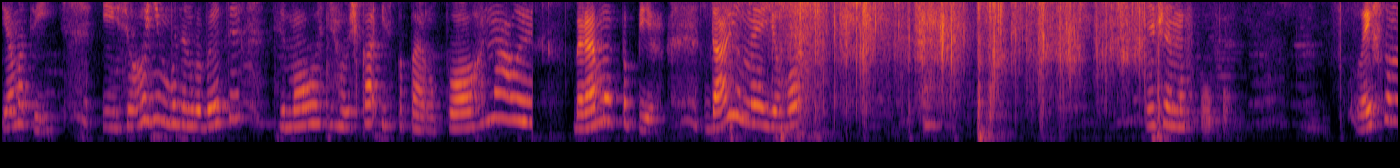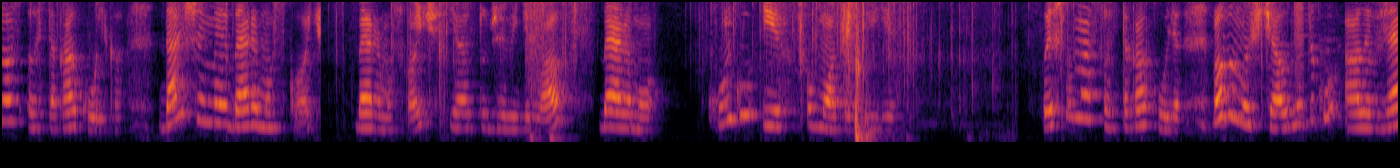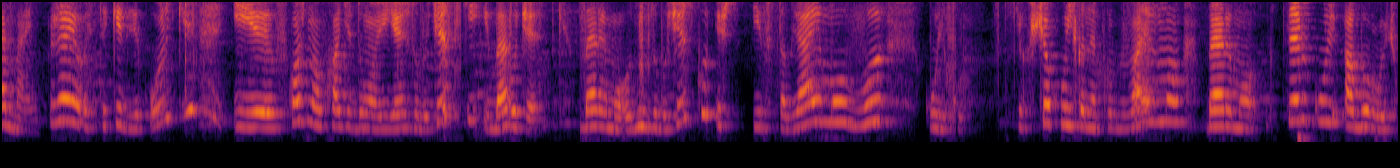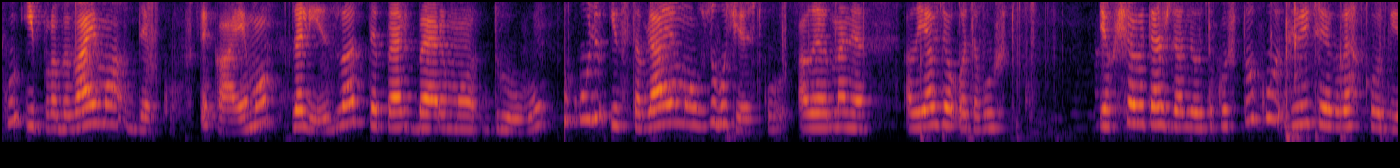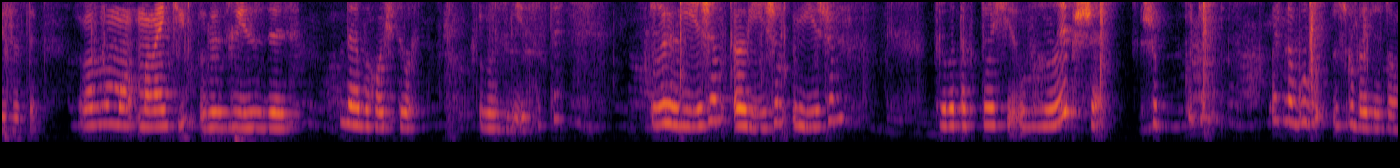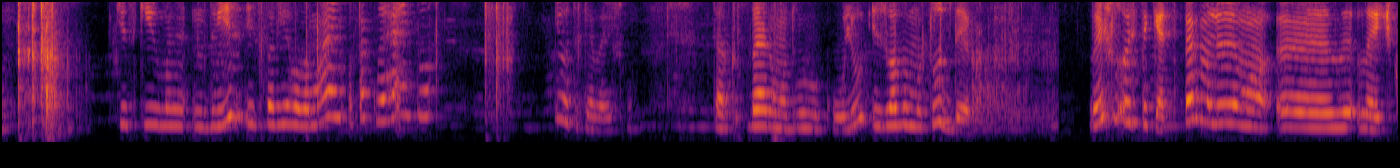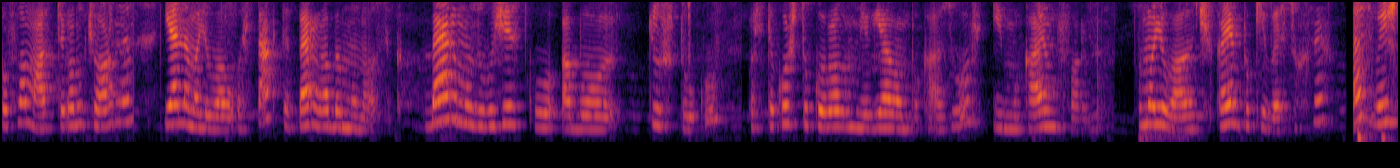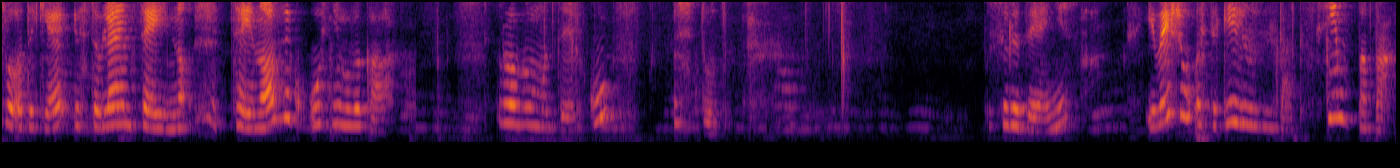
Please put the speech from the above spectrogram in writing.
Я Матвій. І сьогодні ми будемо робити зимового сніговичка із паперу. Погнали! Беремо папір. Далі ми його включуємо в купу. Вийшла в нас ось така кулька. Далі ми беремо скотч. Беремо скотч, я тут вже відірвав. Беремо кульку і обмотуємо її. Вийшла в нас ось така куля. Робимо ще одну таку, але вже менш. Вже є ось такі дві кульки, і в кожному хаті, думаю, є зубочистки і беремо зубочистки. Беремо одну зубочистку і, вставляємо в кульку. Якщо кулька не пробиваємо, беремо циркуль або ручку і пробиваємо дирку. Втикаємо, залізла. Тепер беремо другу кулю і вставляємо в зубочистку. Але, мене, але я взяв отаку штуку. Якщо ви теж взяли таку штуку, дивіться, як легко обрізати. Робимо маленький розріз десь, де ви хочете розрізати. Ріжемо, ріжемо, ріжемо. Треба так трохи вглибше, щоб потім можна було зробити то. Тоді такий у мене надріз, і тепер його ламаємо отак легенько. І отаке вийшло. Так, беремо другу кулю і зробимо тут дирку. Вийшло ось таке. Тепер малюємо е, личко фломастером чорним. Я намалював ось так, тепер робимо носик. Беремо зубочистку або цю штуку. Ось таку штуку робимо, як я вам показував, і вмикаємо фарбу. Помалювали, чекаємо, поки висохне. У нас вийшло отаке і вставляємо цей, но- цей носик у сніговика. Робимо дирку ось тут посередині. І вийшов ось такий результат. Всім па-па!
